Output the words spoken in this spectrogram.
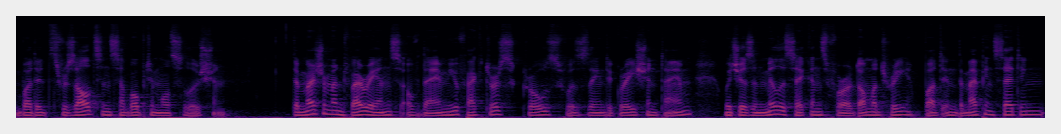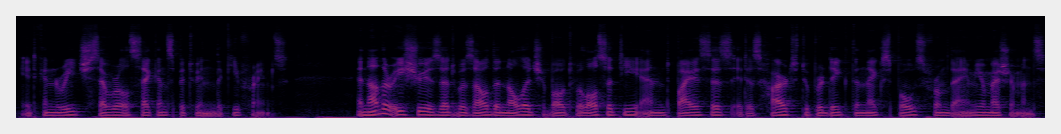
but it results in suboptimal solution. The measurement variance of the IMU factors grows with the integration time, which is in milliseconds for odometry, but in the mapping setting it can reach several seconds between the keyframes. Another issue is that without the knowledge about velocity and biases, it is hard to predict the next pose from the IMU measurements,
